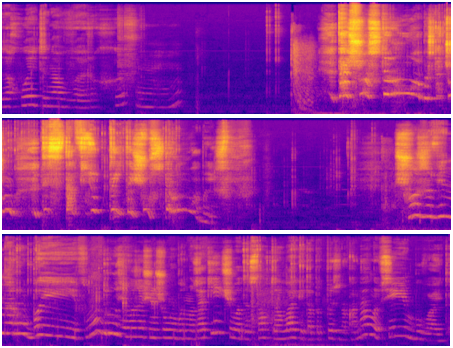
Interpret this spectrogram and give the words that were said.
заходити наверх. Угу. Що ж ти робиш? Та чому ти став сюди? Та що ж ти робиш? Що ж він наробив? Ну, друзі, вважаю, що ми будемо закінчувати. Ставте лайки та підписуйтесь на канал. Всім бувайте!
